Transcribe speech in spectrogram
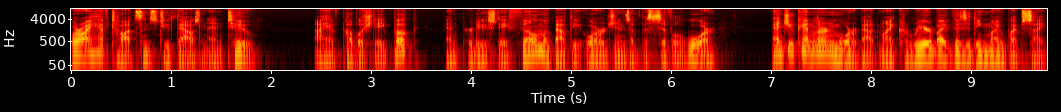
where I have taught since 2002. I have published a book and produced a film about the origins of the Civil War, and you can learn more about my career by visiting my website,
